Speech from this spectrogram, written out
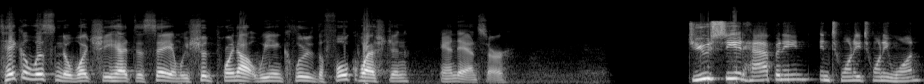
Take a listen to what she had to say, and we should point out we included the full question and answer. Do you see it happening in 2021?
